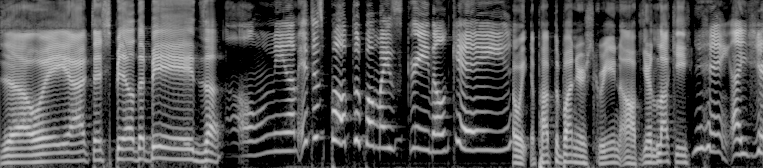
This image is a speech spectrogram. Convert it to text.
Zoey, you have to spill the beans. Oh, man. It just popped up on my screen, okay? Oh, wait, it popped up on your screen? Oh, you're lucky. I sure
